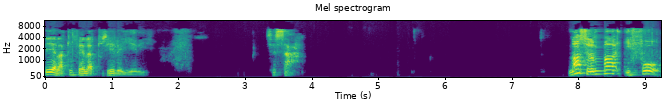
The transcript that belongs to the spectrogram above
Et elle a tout fait, elle a touché, elle est guérie. C'est ça. Non seulement il faut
